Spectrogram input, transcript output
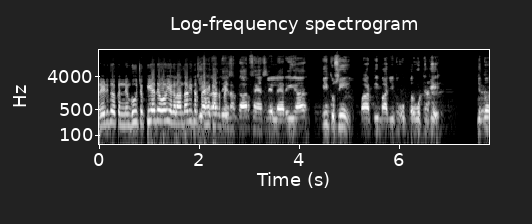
ਰੇੜੀ ਤੋਂ ਇੱਕ ਨਿੰਬੂ ਚੁੱਕੀ ਹੈ ਤੇ ਉਹ ਵੀ ਅਗਲਾਂਦਾ ਵੀ ਤੇ ਜਿਸ ਪੈਸੇ ਕੱਟ ਦੇ ਪਹਿਲਾਂ। ਸਰਕਾਰ ਫੈਸਲੇ ਲੈ ਰਹੀ ਆ। ਕੀ ਤੁਸੀਂ ਪਾਰਟੀ ਬਾਜੀ ਤੋਂ ਉੱਪਰ ਉੱਠ ਕੇ ਜਦੋਂ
